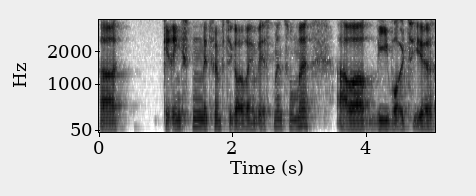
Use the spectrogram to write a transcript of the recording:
äh, geringsten mit 50 Euro Investmentsumme. Aber wie wollt ihr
